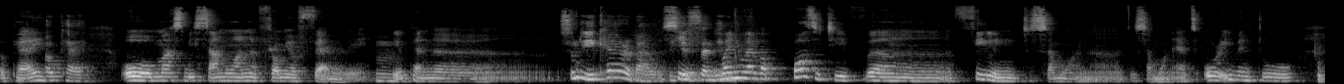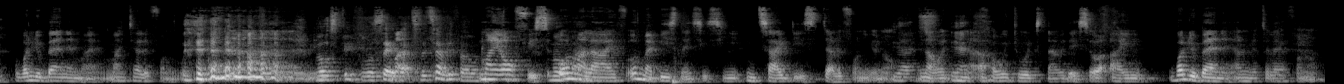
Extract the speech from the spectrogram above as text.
Okay, Okay. Or must be someone from your family. Mm. You can. Uh, Somebody you care about. See, when you have a positive uh, feeling to someone, uh, to someone else, or even to voglio bene my, my telephone, Most people will say that to the telephone. my office, Mobile. all my life, all my business is inside this telephone. You know, Yes, now yes. how it works nowadays. So I voglio bene al mio telefono.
